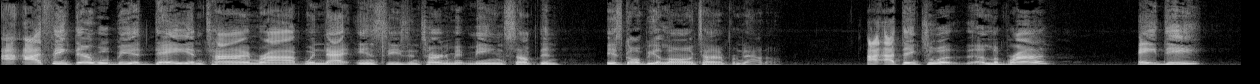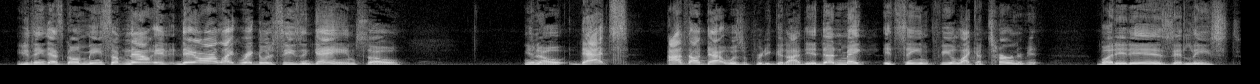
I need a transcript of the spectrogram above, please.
I, I think there will be a day and time, Rob, when that in-season tournament means something. It's going to be a long time from now, though. I, I think to a, a LeBron, AD, you think that's going to mean something? Now, it, they are like regular season games, so you know that's. I thought that was a pretty good idea. It doesn't make it seem feel like a tournament, but it is at least,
